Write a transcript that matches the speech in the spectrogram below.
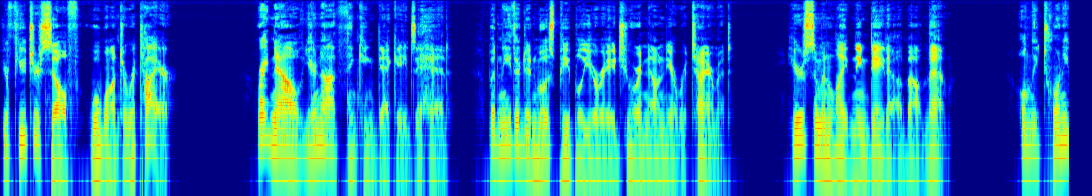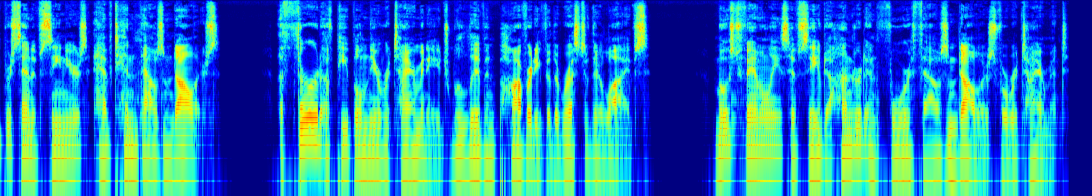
Your future self will want to retire. Right now, you're not thinking decades ahead, but neither did most people your age who are now near retirement. Here's some enlightening data about them. Only 20% of seniors have $10,000. A third of people near retirement age will live in poverty for the rest of their lives. Most families have saved $104,000 for retirement.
